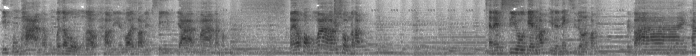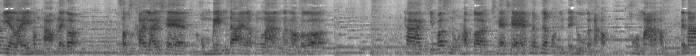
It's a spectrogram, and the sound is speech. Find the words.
ที่ผมผ่านนะผมก็จะลงนะครับคราวนี้134ยากมากนะครับแล้วขอบคุณมากนะครับที่ชมนะครับ and I see you again ครับ in the next video นะครับบ๊ายบาย ถ้ามีอะไรคำถามอะไรก็ subscribe ไลค์แชร์คอมเมนต์ได้นะข้างล่างนะครับ แล้วก็ ถ้าคิดว่าสนุกครับก็แชร์แชร์ให้เพื่อนๆคนอื่นได้ดูกันนะครับขอบคุณมากนะครับบ๊ายบา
